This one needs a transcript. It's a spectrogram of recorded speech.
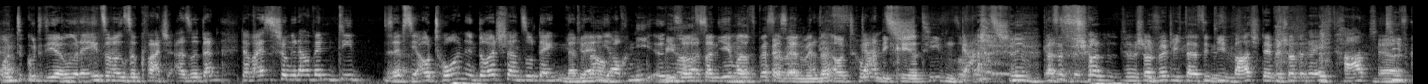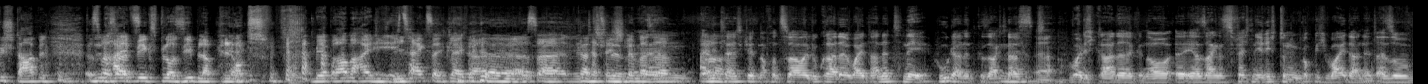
und gute Dialoge oder irgend so, so Quatsch. Also dann, da weiß es schon genau, wenn die, selbst die Autoren in Deutschland so denken, dann werden die auch nie irgendwas. Wie soll es dann jemals besser, werden, wenn die Also das Autoren, die Kreativen so Ganz schlimm. Das ganz ist schon, schon wirklich, da sind die Maßstäbe schon recht hart Ja. tief gestapelt. Das ist ein als- halbwegs plausibler Plot. Mehr brauchen wir eigentlich Ich nicht. zeig's euch gleich mal. Das war tatsächlich schlimm. Also, Ähm, eine Kleinigkeit noch, und zwar, weil du gerade Why Done It, nee, Who Done It gesagt hast, Ja. wollte ich gerade genau äh, eher sagen, das ist vielleicht in die Richtung wirklich Why Done It. Also,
